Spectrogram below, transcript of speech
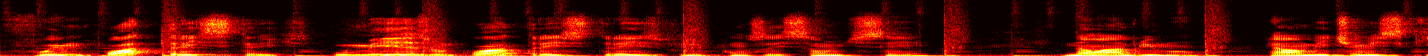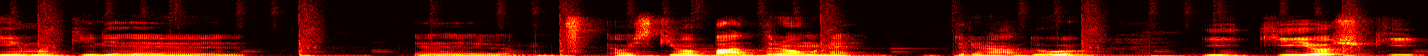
foi um 4-3-3. O mesmo 4-3-3 do Felipe Conceição de sempre. Não abre mão. Realmente é um esquema que ele é, é, é um esquema padrão, né? Do treinador e que eu acho que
